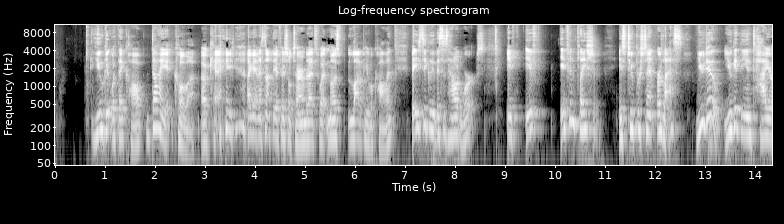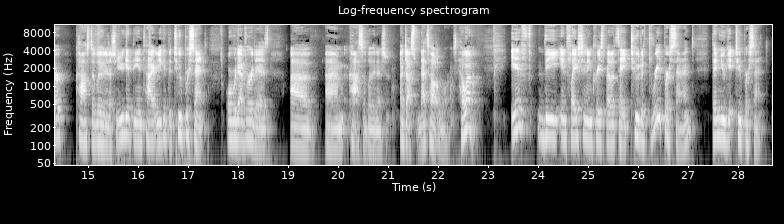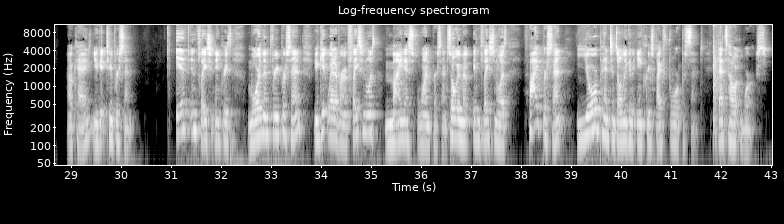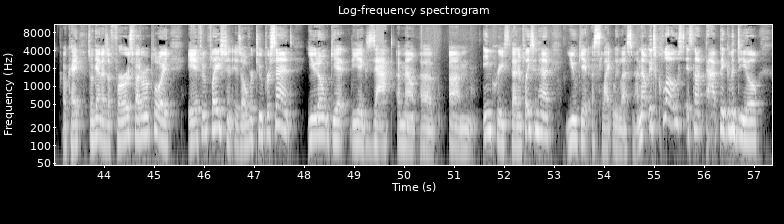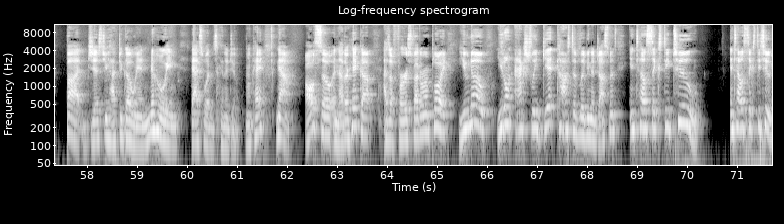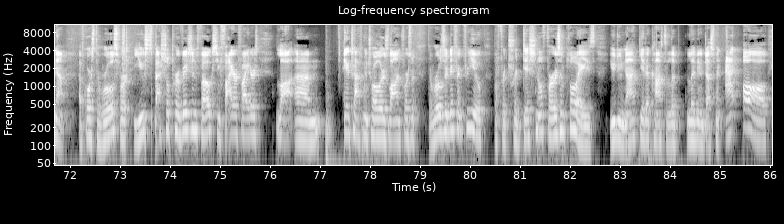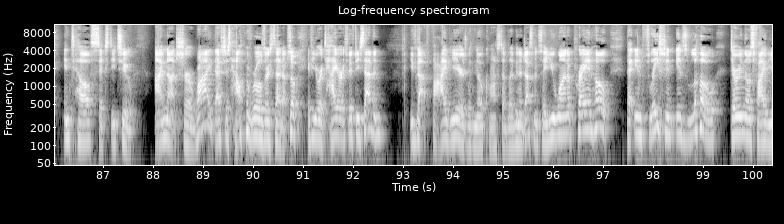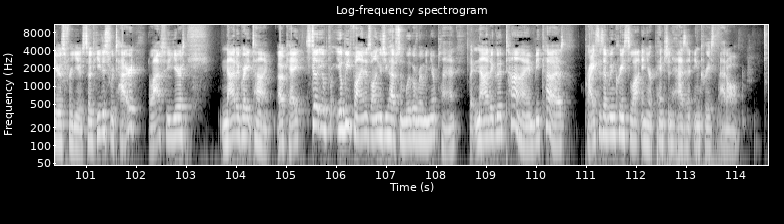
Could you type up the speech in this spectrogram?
you get what they call diet cola. Okay. Again, that's not the official term, but that's what most, a lot of people call it. Basically, this is how it works. If, if, if inflation is 2% or less, you do. You get the entire cost of living adjustment. You get the entire, you get the 2% or whatever it is of um, cost of living adjustment. That's how it works. However, if the inflation increased by, let's say, 2 to 3%, then you get 2%. Okay. You get 2%. If inflation increased more than 3%, you get whatever inflation was minus 1. So if inflation was 5%, your pension's only going to increase by 4%. That's how it works. Okay. So again, as a FERS federal employee, if inflation is over 2%, you don't get the exact amount of um, increase that inflation had. You get a slightly less amount. Now it's close. It's not that big of a deal, but just you have to go in knowing that's what it's going to do. Okay. Now, also another hiccup as a FERS federal employee, you know you don't actually get cost of living adjustments until 62. Until 62. Now, of course, the rules for you special provision folks, you firefighters, law, um, air traffic controllers, law enforcement, the rules are different for you, but for traditional FERS employees, you do not get a cost of li- living adjustment at all until 62. I'm not sure why. That's just how the rules are set up. So if you retire at 57, you've got five years with no cost of living adjustment. So you want to pray and hope that inflation is low during those five years for you. So if you just retired the last few years, not a great time. Okay. Still, you'll, you'll be fine as long as you have some wiggle room in your plan, but not a good time because prices have increased a lot and your pension hasn't increased at all.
